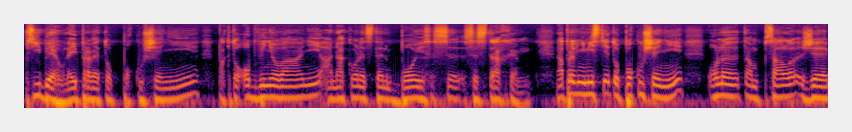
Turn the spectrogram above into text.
příběhu. Nejprve to pokušení, pak to obvinování a nakonec ten boj se, se strachem. Na prvním místě je to pokušení. On tam psal, že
